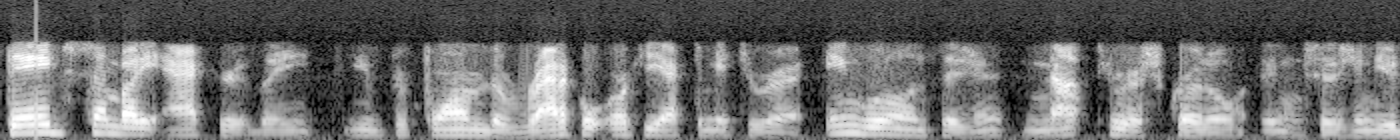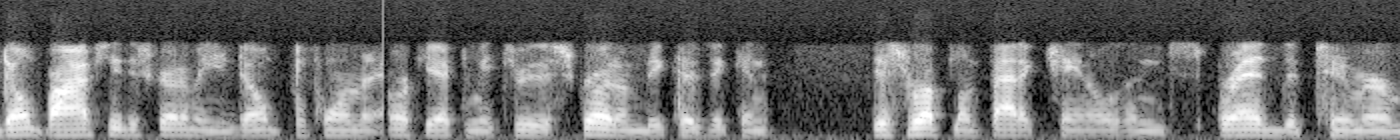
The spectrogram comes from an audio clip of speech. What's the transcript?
stage somebody accurately, you perform the radical orchiectomy through an inguinal incision, not through a scrotal incision. You don't biopsy the scrotum and you don't perform an orchiectomy through the scrotum because it can disrupt lymphatic channels and spread the tumor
